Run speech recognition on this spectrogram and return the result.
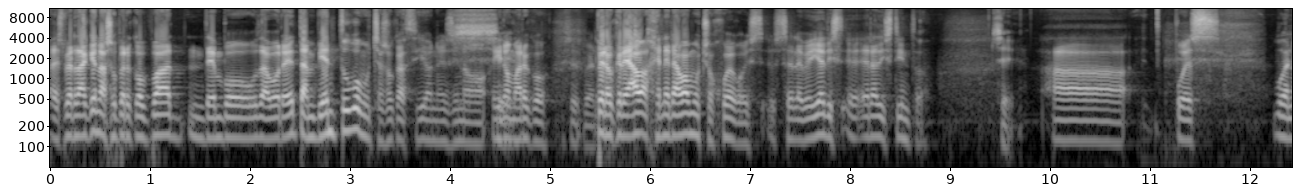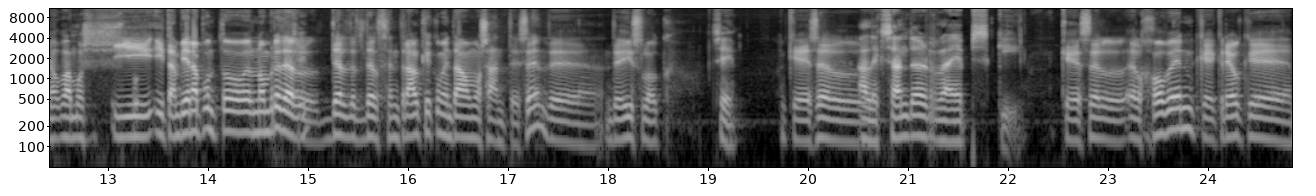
Es verdad que en la Supercopa Dembo Davore también tuvo muchas ocasiones y no, Sí, y no marcó. es. Pero creaba, generaba mucho juego y se le veía, era distinto. Sí. Ah, pues Bueno, vamos... Y, y también apunto el nombre del, del- del- del central que comentábamos antes, ¿eh? de, de Islok, Sí, que es el, Alexander Raevski. que es el, el joven que creo que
